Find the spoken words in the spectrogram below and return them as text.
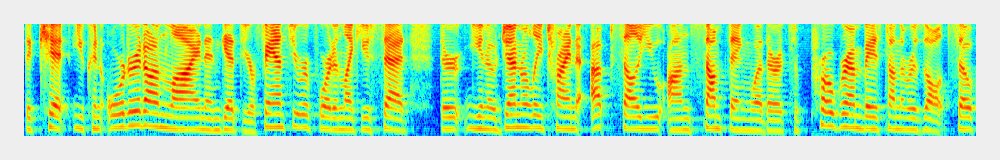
the kit you can order it online and get your fancy report and like you said they're you know generally trying to upsell you on something whether it's a program based on the results so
